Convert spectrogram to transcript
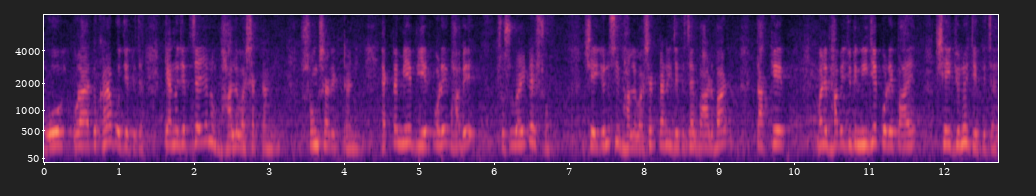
ও, ওরা এত খারাপ, ও যেতে চায়। কেন যেতে চায় জানো? ভালোবাসার টানি, সংসারের টানি। একটা মেয়ে বিয়ের পরে ভাবে শ্বশুরবাড়িটাই সব সেই জন্য সেই ভালোবাসার টানে যেতে চায় বারবার। তাকে মানে ভাবে যদি নিজের করে পায়, সেই জন্য যেতে চায়।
